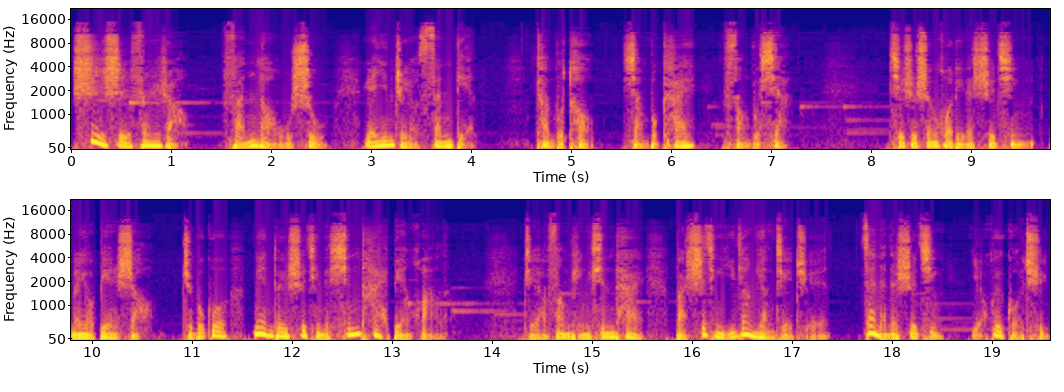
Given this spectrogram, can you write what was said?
世事纷扰，烦恼无数，原因只有三点：看不透、想不开、放不下。其实生活里的事情没有变少，只不过面对事情的心态变化了。只要放平心态，把事情一样样解决，再难的事情也会过去。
